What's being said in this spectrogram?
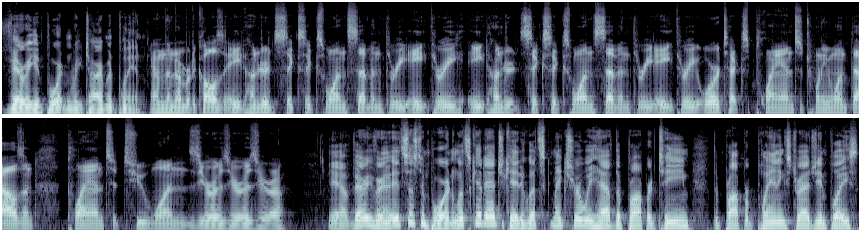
very important retirement plan. And the number to call is 800 661 7383. 800 661 7383 or text plan to 21000, plan to 21000. Yeah, very, very. It's just important. Let's get educated. Let's make sure we have the proper team, the proper planning strategy in place,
